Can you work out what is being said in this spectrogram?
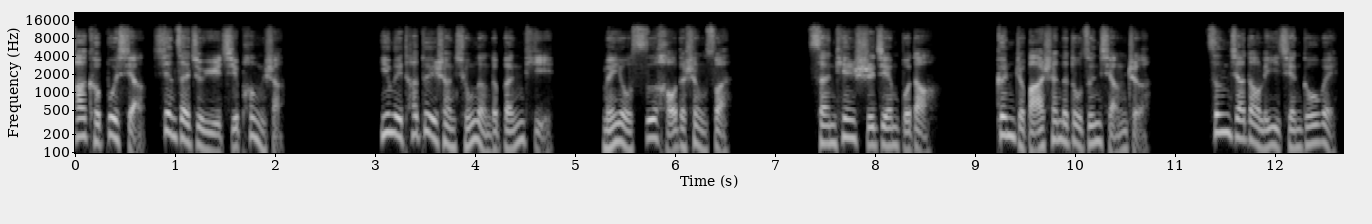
他可不想现在就与其碰上，因为他对上穷冷的本体没有丝毫的胜算。三天时间不到，跟着拔山的斗尊强者增加到了一千多位，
